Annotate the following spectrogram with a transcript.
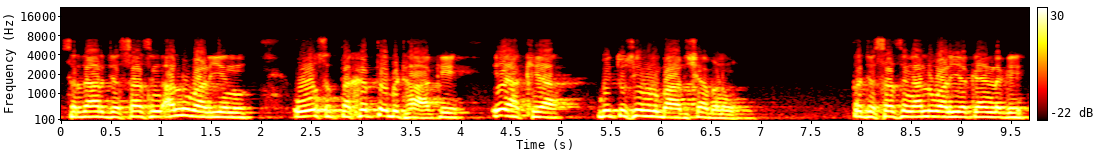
ਸਰਦਾਰ ਜੱਸਾ ਸਿੰਘ ਆਹਲੂਵਾਲੀਏ ਨੂੰ ਉਸ ਤਖਤ ਤੇ ਬਿਠਾ ਕੇ ਇਹ ਆਖਿਆ ਵੀ ਤੁਸੀਂ ਹੁਣ ਬਾਦਸ਼ਾਹ ਬਣੋ। ਤਾਂ ਜੱਸਾ ਸਿੰਘ ਆਹਲੂਵਾਲੀਆ ਕਹਿਣ ਲੱਗੇ,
